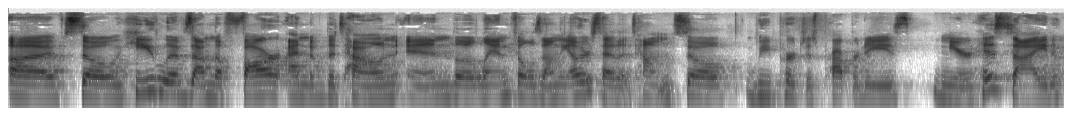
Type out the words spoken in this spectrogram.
uh, so he lives on the far end of the town, and the landfill is on the other side of the town. So we purchased properties near his side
